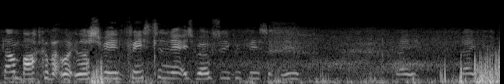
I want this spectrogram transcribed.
stand back a bit like this way, face to the net as well so you can face it there. Right, right, here we go.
